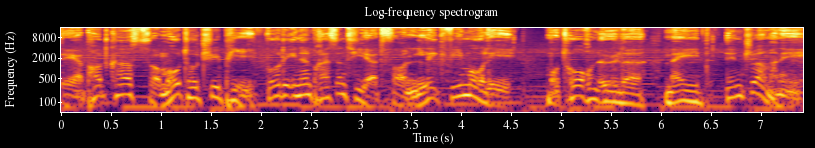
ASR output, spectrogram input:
Der Podcast zur MotoGP wurde Ihnen präsentiert von Liqui Moly. Motorenöle made in Germany.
